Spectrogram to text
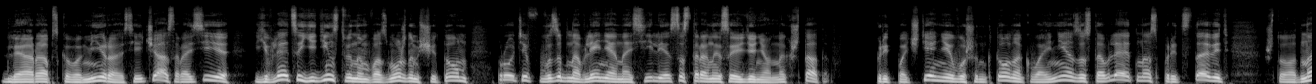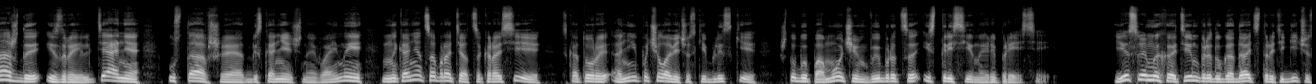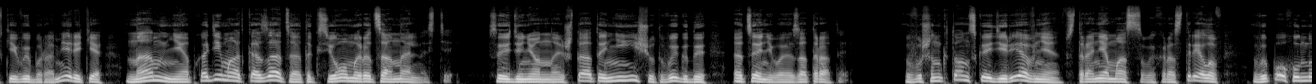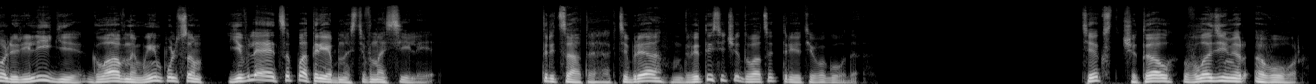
Для арабского мира сейчас Россия является единственным возможным щитом против возобновления насилия со стороны Соединенных Штатов. Предпочтение Вашингтона к войне заставляет нас представить, что однажды израильтяне, уставшие от бесконечной войны, наконец обратятся к России, с которой они по-человечески близки, чтобы помочь им выбраться из трясины репрессий. Если мы хотим предугадать стратегический выбор Америки, нам необходимо отказаться от аксиомы рациональности. Соединенные Штаты не ищут выгоды, оценивая затраты. В Вашингтонской деревне, в стране массовых расстрелов, в эпоху ноль религии главным импульсом является потребность в насилии. 30 октября 2023 года. Текст читал Владимир Авор.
